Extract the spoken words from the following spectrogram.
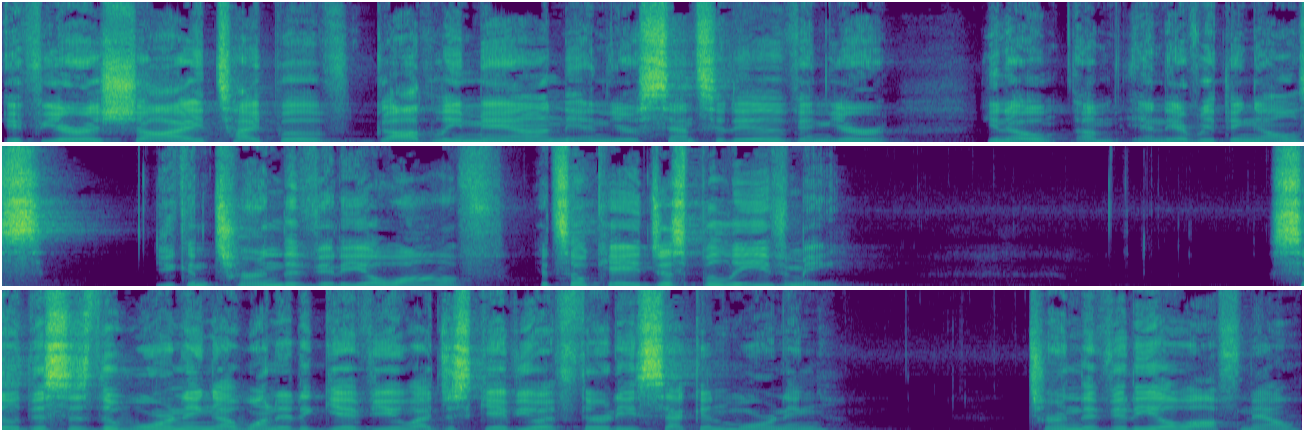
If you're a shy type of godly man and you're sensitive and you're, you know, um, and everything else, you can turn the video off. It's okay, just believe me. So, this is the warning I wanted to give you. I just gave you a 30 second warning. Turn the video off now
